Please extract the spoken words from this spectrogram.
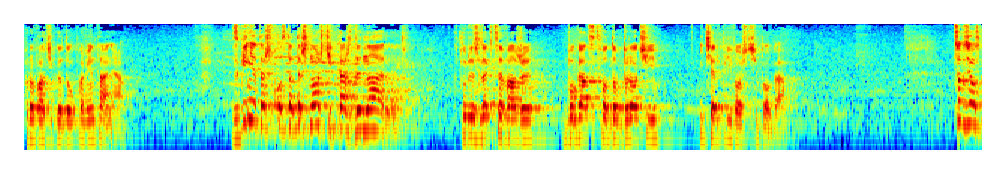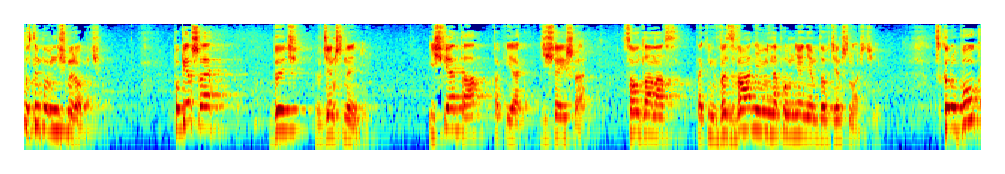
prowadzi go do upamiętania. Zginie też w ostateczności każdy naród, który zlekceważy bogactwo dobroci i cierpliwości Boga. Co w związku z tym powinniśmy robić? Po pierwsze, być wdzięcznymi. I święta, takie jak dzisiejsze, są dla nas takim wezwaniem i napomnieniem do wdzięczności. Skoro Bóg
